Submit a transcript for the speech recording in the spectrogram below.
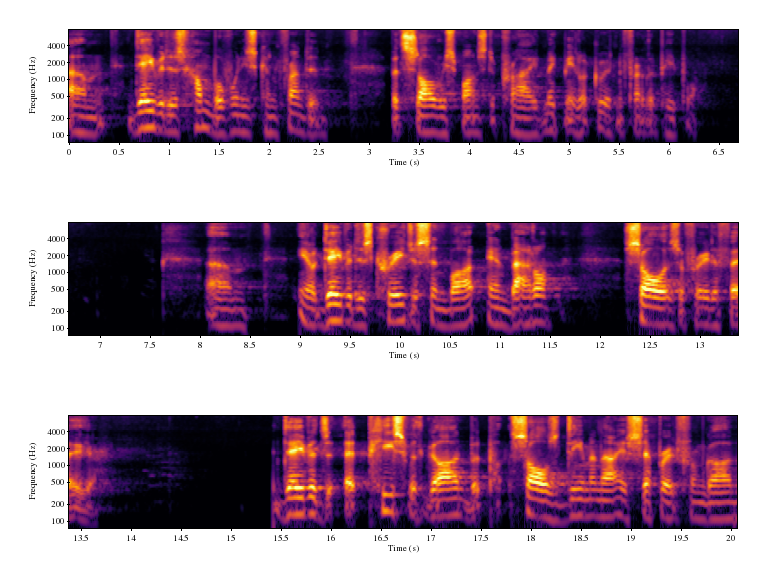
Um, David is humble when he's confronted, but Saul responds to pride make me look good in front of the people. Um, you know, David is courageous in, bot, in battle, Saul is afraid of failure. David's at peace with God, but Saul's demonized, separate from God.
